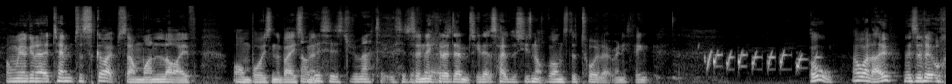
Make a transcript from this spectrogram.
and we are going to attempt to Skype someone live on Boys in the Basement. Oh, Basement. this is dramatic. This is So Nicola first. Dempsey, let's hope that she's not gone to the toilet or anything. Oh, oh hello. There's a little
